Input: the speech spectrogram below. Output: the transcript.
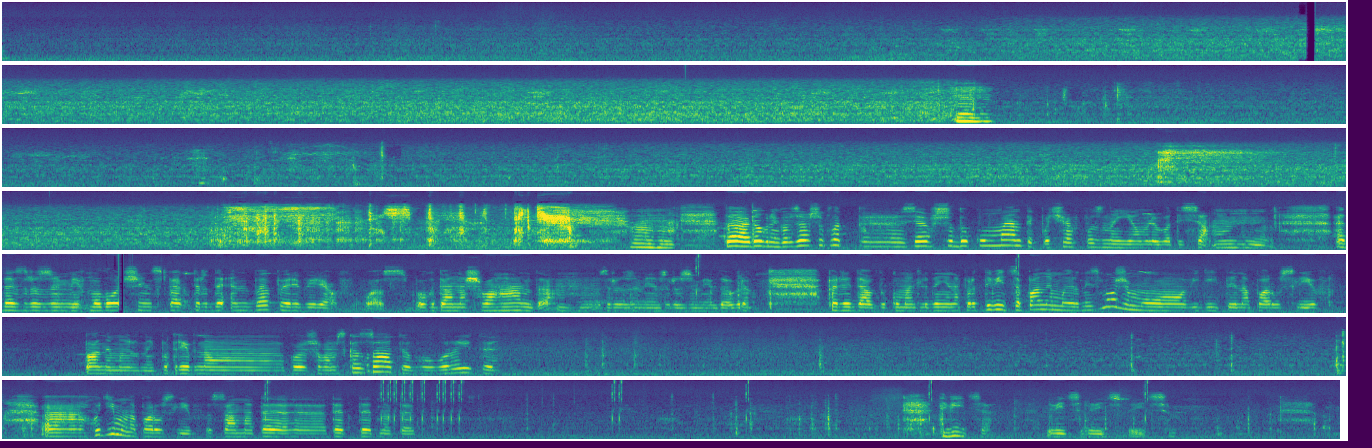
Так, добренько, взявши плак... е, взявши документик, почав познайомлюватися. Угу. Я так зрозумів, молодший інспектор ДНБ перевіряв вас. Богдана Шваганда. Зрозумів, зрозумів, добре. Передав документ людині наперед. Дивіться, пане Мирний, зможемо відійти на пару слів? Пане Мирний, потрібно кое-що вам сказати, обговорити. Е, ходімо на пару слів, саме те, тет, тет на тет. Дивіться, дивіться, дивіться, дивіться.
